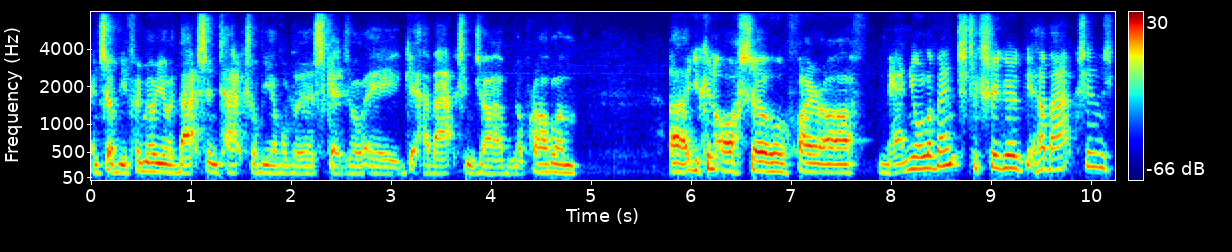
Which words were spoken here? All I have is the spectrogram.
and so if you're familiar with that syntax, you'll be able to schedule a GitHub action job, no problem. Uh, you can also fire off manual events to trigger GitHub Actions,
